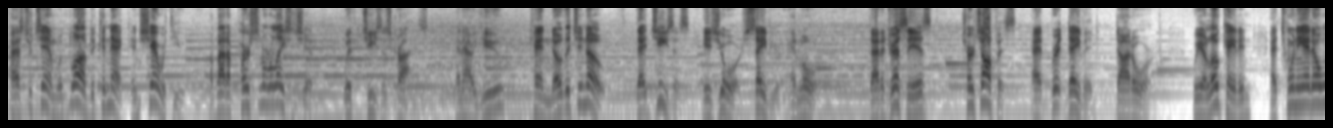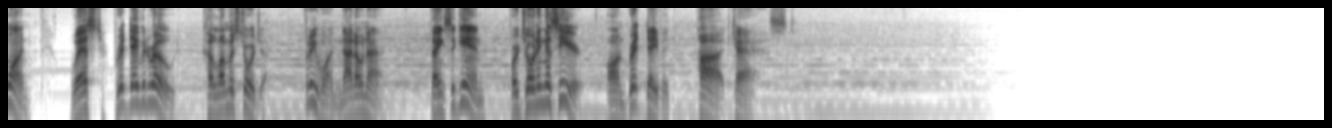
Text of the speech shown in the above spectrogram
Pastor Tim would love to connect and share with you about a personal relationship with Jesus Christ and how you can know that you know that Jesus is your Savior and Lord. That address is church office at brittdavid.org. We are located at 2801 West Britt David Road, Columbus, Georgia, 31909. Thanks again for joining us here on Britt David podcast.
